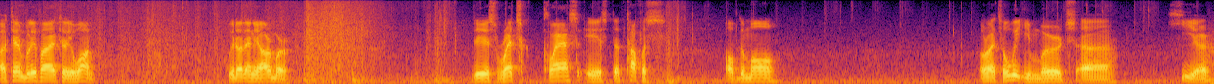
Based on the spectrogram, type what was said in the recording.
I can't believe I actually won without any armor. This wretch class is the toughest of them all. Alright, so we emerge uh, here.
